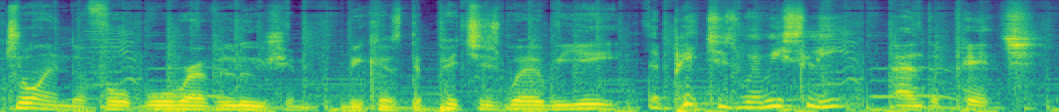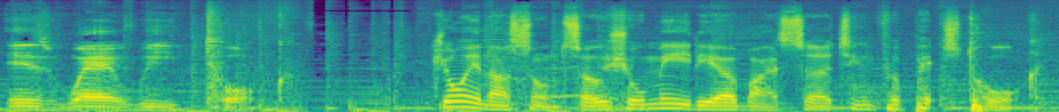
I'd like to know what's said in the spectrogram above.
Join the football revolution because the pitch is where we eat, The pitch is where we sleep. And the pitch is where we talk. Join us on social media by searching for Pitch Talk.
